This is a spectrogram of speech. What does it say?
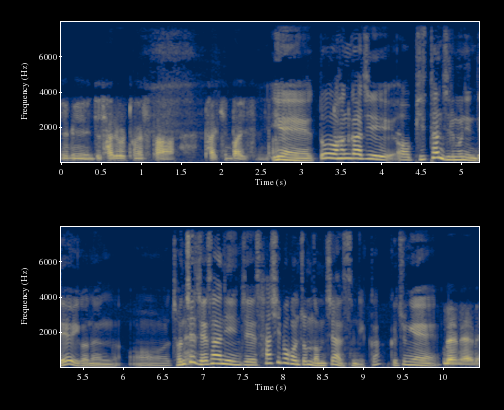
이미 이제 자료를 통해서 다 밝힌 바 있습니다. 예, 또 한 가지 어, 비슷한 질문인데요. 이거는 어, 전체 네. 재산이 이제 40억 원 좀 넘지 않습니까? 그 중에 네네네.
